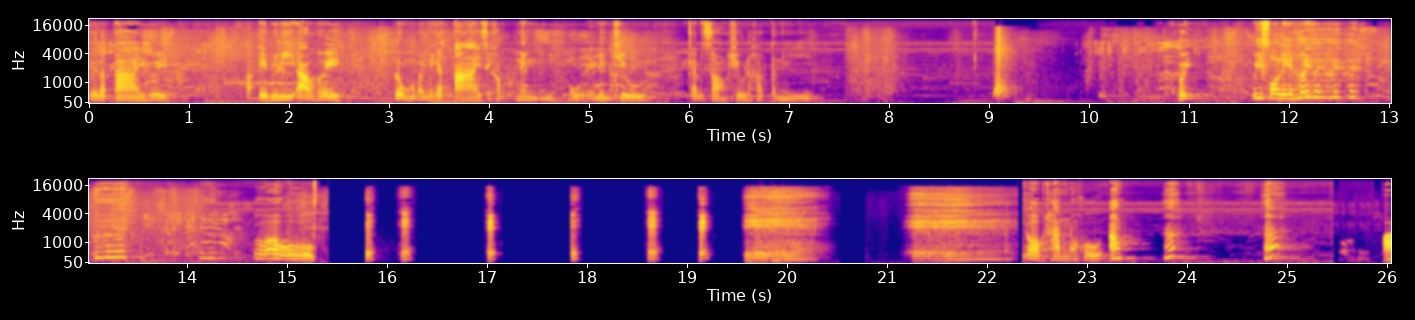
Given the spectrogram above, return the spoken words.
เฮ้าตายเฮ้ยเอมิลี่เอาเฮ้ยหลงมาแบบนี้ก็ตายสิครับหนึ่งโอ้ยหนึ่งคิวกลายเป็นสองคิวแล้วครับตอนนี้เฮ้ยอุ้ยฟอร์เรนเฮ้ยเฮ้ยเฮ้ยเฮ้ยโอ้โอ้เฮ้เฮ้เฮ้เฮ้เฮ้เฮ้เฮ้เฮ้ออกทันโอ้โหเอ้าฮะฮะปลา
